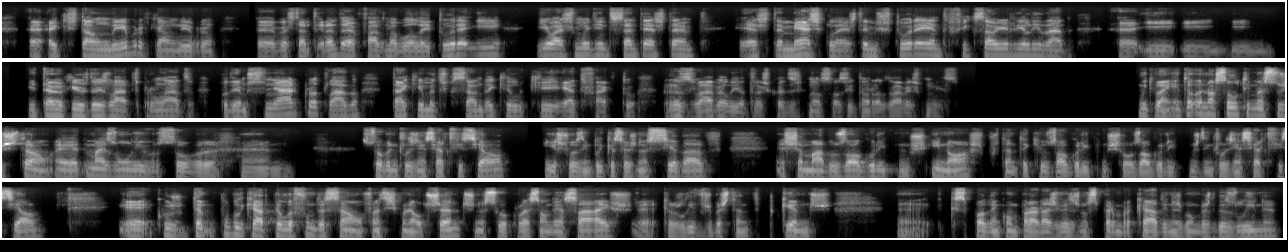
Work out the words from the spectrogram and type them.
aqui está um livro, que é um livro uh, bastante grande, é, faz uma boa leitura e, e eu acho muito interessante esta, esta mescla, esta mistura entre ficção e realidade. Uh, e, e, e, e estão aqui os dois lados. Por um lado, podemos sonhar, por outro lado, está aqui uma discussão daquilo que é de facto razoável e outras coisas que não são assim tão razoáveis como isso. Muito bem, então a nossa última sugestão é mais um livro sobre, um, sobre inteligência artificial e as suas implicações na sociedade, chamado Os Algoritmos e Nós, portanto, aqui os algoritmos são os algoritmos de inteligência artificial, é, cujo, publicado pela Fundação Francisco Manuel dos Santos, na sua coleção de ensaios, é, aqueles livros bastante pequenos é, que se podem comprar às vezes no supermercado e nas bombas de gasolina.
